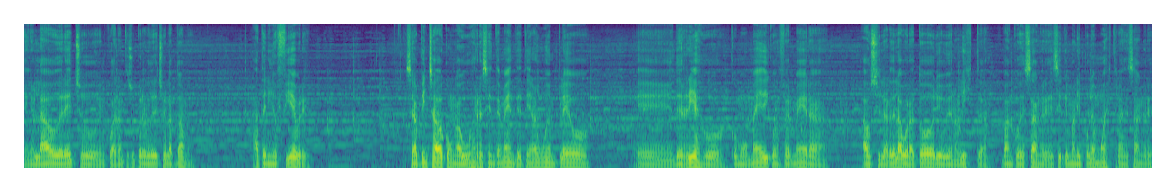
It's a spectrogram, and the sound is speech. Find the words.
en el lado derecho, en el cuadrante superior derecho del abdomen? Ha tenido fiebre, se ha pinchado con agujas recientemente, tiene algún empleo eh, de riesgo como médico, enfermera, auxiliar de laboratorio, bioanalista, banco de sangre, es decir, que manipula muestras de sangre.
